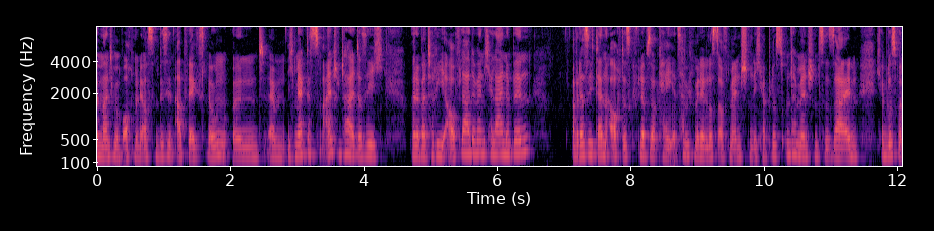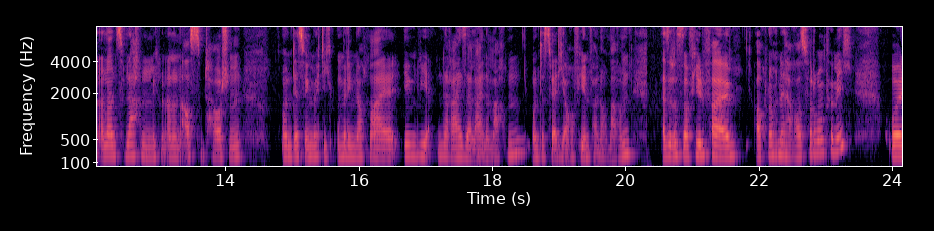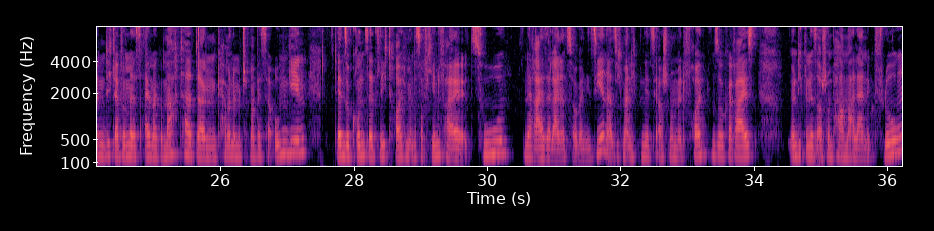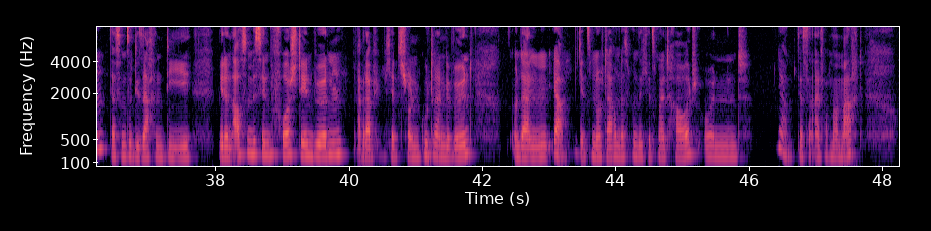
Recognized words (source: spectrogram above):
Manchmal braucht man ja auch so ein bisschen Abwechslung und ähm, ich merke das zum einen total, dass ich meine Batterie auflade, wenn ich alleine bin aber dass ich dann auch das Gefühl habe, so, okay, jetzt habe ich wieder Lust auf Menschen, ich habe Lust, unter Menschen zu sein, ich habe Lust, mit anderen zu lachen, mich mit anderen auszutauschen. Und deswegen möchte ich unbedingt nochmal irgendwie eine Reise alleine machen. Und das werde ich auch auf jeden Fall noch machen. Also das ist auf jeden Fall auch noch eine Herausforderung für mich. Und ich glaube, wenn man das einmal gemacht hat, dann kann man damit schon mal besser umgehen. Denn so grundsätzlich traue ich mir das auf jeden Fall zu, eine Reise alleine zu organisieren. Also ich meine, ich bin jetzt ja auch schon mal mit Freunden so gereist und ich bin jetzt auch schon ein paar Mal alleine geflogen. Das sind so die Sachen, die mir dann auch so ein bisschen bevorstehen würden. Aber da habe ich mich jetzt schon gut dran gewöhnt. Und dann, ja, geht es nur noch darum, dass man sich jetzt mal traut und ja, das dann einfach mal macht.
